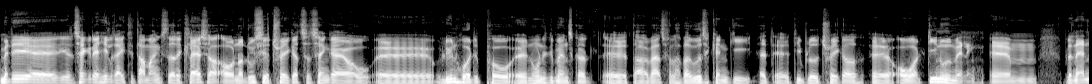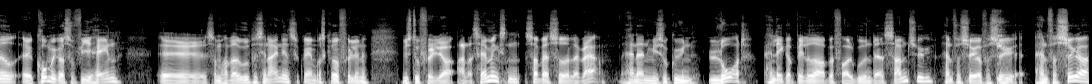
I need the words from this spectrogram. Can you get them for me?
Men det, øh, jeg tænker, det er helt rigtigt. Der er mange steder, der clasher, og når du siger trigger, så tænker jeg jo øh, lynhurtigt på øh, nogle af de mennesker, øh, der i hvert fald har været ude til at kendegive, at øh, de er blevet triggeret øh, over din udmelding. Øh, blandt andet øh, komiker Sofie Hagen, øh, som har været ude på sin egen Instagram og skriver følgende. Hvis du følger Anders Hemmingsen, så vær sød at lade være. Han er en misogyn lort. Han lægger billeder op af folk uden deres samtykke. Han forsøger, forsøger, han forsøger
